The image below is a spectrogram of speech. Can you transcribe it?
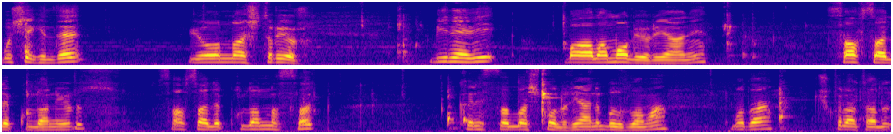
bu şekilde yoğunlaştırıyor. Bir nevi bağlama oluyor yani. Saf salep kullanıyoruz. Saf salep kullanmazsak kristallaşma olur yani buzlama. Bu da çikolatalı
